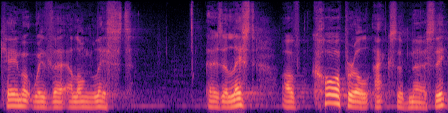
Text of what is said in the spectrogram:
came up with uh, a long list. There's a list of corporal acts of mercy.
